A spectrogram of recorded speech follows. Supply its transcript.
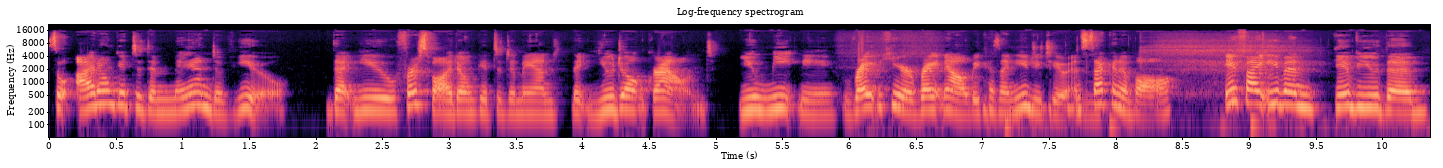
So I don't get to demand of you that you, first of all, I don't get to demand that you don't ground. You meet me right here, right now, because I need you to. And mm-hmm. second of all, if I even give you the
